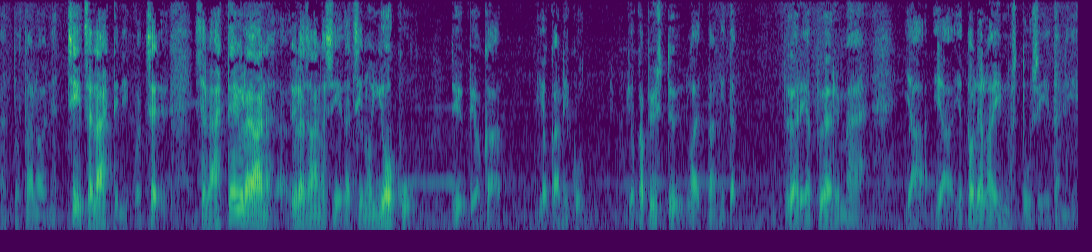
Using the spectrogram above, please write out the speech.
että tota noin, että siitä se lähti, niin kuin, että se, se lähtee yleensä aina, yleensä aina siitä, että siinä on joku tyyppi, joka, joka, niin kuin, joka pystyy laittamaan niitä pyöriä pyörimään ja, ja, ja todella innostuu siitä. Niin,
